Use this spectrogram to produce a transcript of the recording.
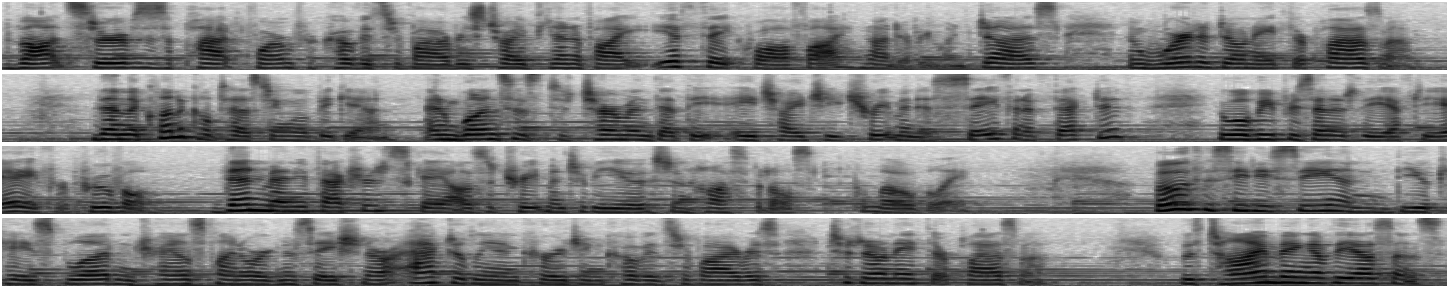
The bot serves as a platform for COVID survivors to identify if they qualify, not everyone does, and where to donate their plasma. Then the clinical testing will begin, and once it's determined that the HIG treatment is safe and effective, it will be presented to the FDA for approval. Then manufactured at scale as a treatment to be used in hospitals globally. Both the CDC and the UK's Blood and Transplant Organization are actively encouraging COVID survivors to donate their plasma. With time being of the essence,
